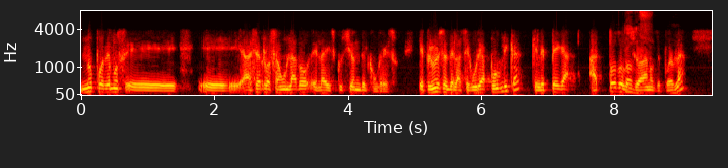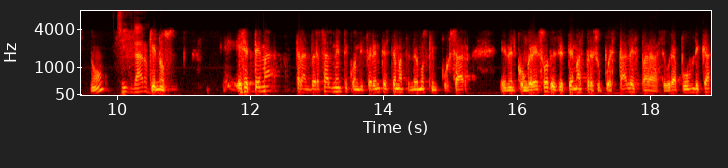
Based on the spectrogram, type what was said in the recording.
no podemos eh, eh, hacerlos a un lado en la discusión del Congreso. El primero es el de la seguridad pública, que le pega a todos, los ciudadanos de Puebla, ¿no? Sí, claro. Que nos ese tema transversalmente con diferentes temas tendremos que impulsar en el Congreso, desde temas presupuestales para la seguridad pública,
